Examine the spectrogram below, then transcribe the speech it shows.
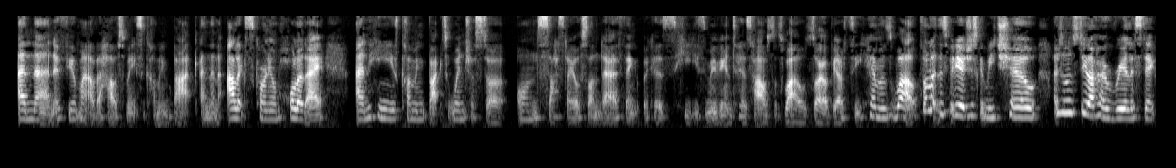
And then a few of my other housemates are coming back. And then Alex is currently on holiday and he's coming back to Winchester on Saturday or Sunday, I think, because he's moving into his house as well. So I'll be able to see him as well. I feel like this video is just gonna be chill. I just want to do like a realistic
